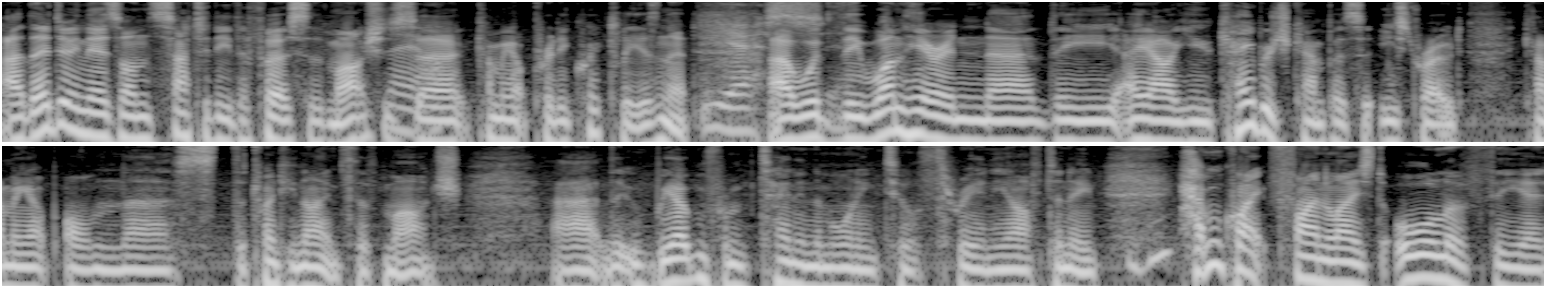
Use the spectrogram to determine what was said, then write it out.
Uh, they're doing theirs on Saturday, the 1st of March. It's uh, coming up pretty quickly, isn't it? Yes. Uh, with yeah. the one here in uh, the ARU Cambridge campus at East Road coming up on uh, the 29th of March. Uh, it will be open from 10 in the morning till 3 in the afternoon. Mm-hmm. Haven't quite finalised all of the uh,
